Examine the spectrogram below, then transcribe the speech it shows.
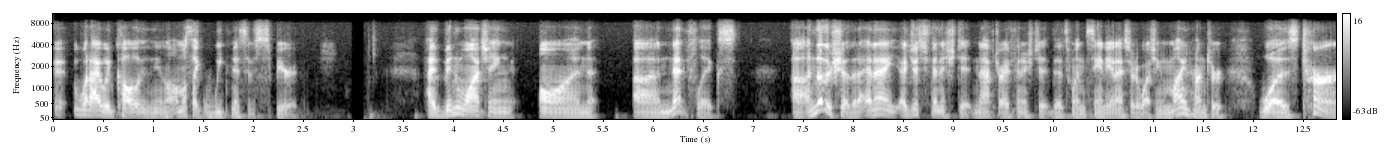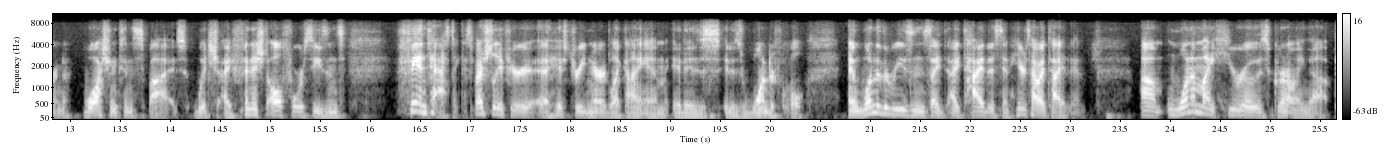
uh, what I would call you know almost like weakness of spirit. I've been watching on uh, Netflix uh, another show that I, and I, I just finished it and after i finished it that's when sandy and i started watching mindhunter was turn washington spies which i finished all four seasons. Fantastic especially if you're a history nerd like i am it is it is wonderful. And one of the reasons i, I tie this in here's how i tie it in. Um, one of my heroes growing up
